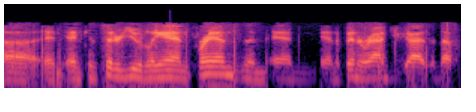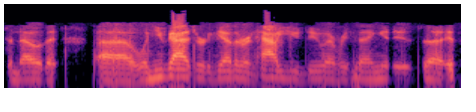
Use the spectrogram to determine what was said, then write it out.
uh and and consider you and Leanne friends and and and have been around you guys enough to know that uh when you guys are together and how you do everything it is uh it's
